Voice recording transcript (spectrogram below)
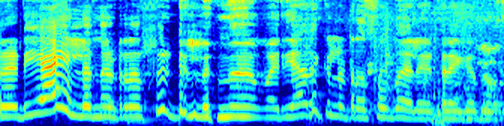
റെഡി ആയില്ലെന്ന് ഡ്രസ് ഇട്ടില്ലെന്ന് മര്യാദക്കുള്ള ഡ്രസ് ഒന്നും അല്ല ഇട്ടേക്കുന്നത്.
